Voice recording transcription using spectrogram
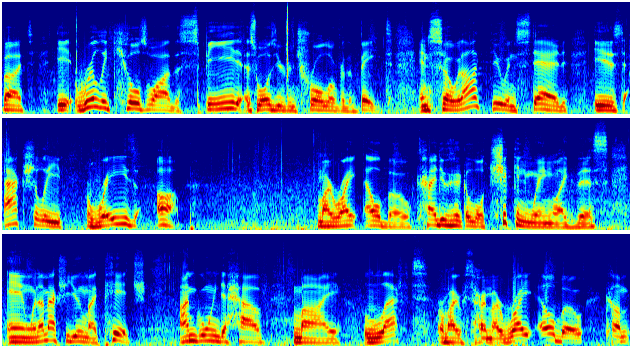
but it really kills a lot of the speed as well as your control over the bait. And so what I like to do instead is to actually raise up my right elbow, kind of do like a little chicken wing like this. And when I'm actually doing my pitch, I'm going to have my left, or my, sorry, my right elbow come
